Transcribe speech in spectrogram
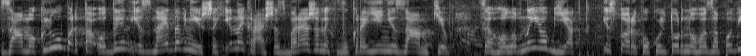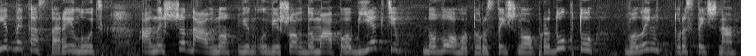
Замок Люберта – один із найдавніших і найкраще збережених в Україні замків. Це головний об'єкт історико-культурного заповідника Старий Луцьк. А нещодавно він увійшов до мапи об'єктів нового туристичного продукту «Волинь туристична».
